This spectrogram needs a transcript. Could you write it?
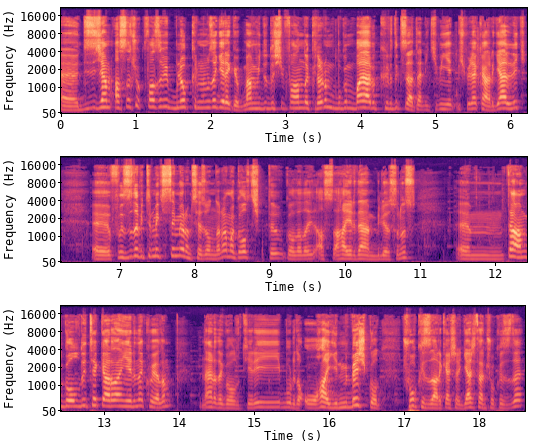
E, dizeceğim. Aslında çok fazla bir blok kırmamıza gerek yok. Ben video dışı falan da kırarım. Bugün baya bir kırdık zaten. 2071'e kadar geldik. E, hızlı da bitirmek istemiyorum sezonları ama gold çıktı. Gold'a da asla hayır demem biliyorsunuz. E, tamam gold'u tekrardan yerine koyalım. Nerede gold yeri? Burada. Oha 25 gold. Çok hızlı arkadaşlar. Gerçekten çok hızlı.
